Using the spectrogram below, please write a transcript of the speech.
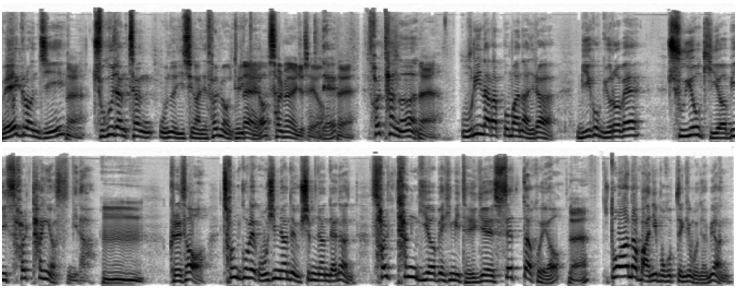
왜 그런지 네. 주구장창 오늘 이 시간에 설명을 드릴게요. 네, 설명해 주세요. 네. 네. 설탕은 네. 우리나라뿐만 아니라 미국, 유럽의 주요 기업이 설탕이었습니다. 음. 그래서 1950년대, 60년대는 설탕 기업의 힘이 되게 셌다고 해요. 네. 또 하나 많이 보급된 게 뭐냐면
